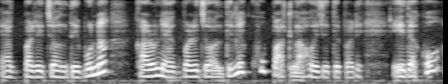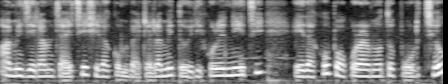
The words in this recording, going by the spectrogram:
একবারে জল দেব না, কারণ একবারে জল দিলে খুব পাতলা হয়ে যেতে পারে। এই দেখো, আমি যেরকম চাইছি সেরকম ব্যাটার আমি তৈরি করে নিয়েছি। এই দেখো, পকোড়ার মতো পড়ছেও।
